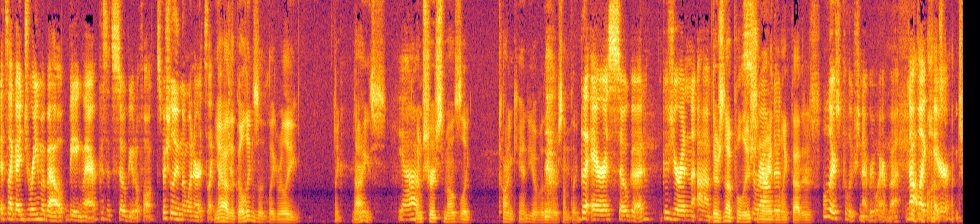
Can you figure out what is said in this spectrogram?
it's like I dream about being there because it's so beautiful. Especially in the winter, it's like Yeah, the buildings look like really like nice. Yeah. I'm sure it smells like cotton candy over there or something. The air is so good because you're in. Um, There's no pollution or anything like that. There's well, there's pollution everywhere, but not like No, here. not.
